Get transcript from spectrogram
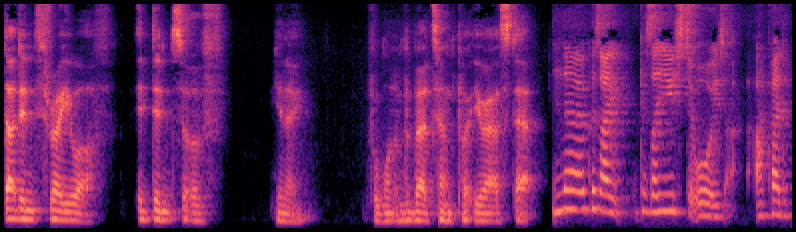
that didn't throw you off? It didn't sort of, you know, for want of a better term, put you out of step. No, because I because I used to always I kind of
